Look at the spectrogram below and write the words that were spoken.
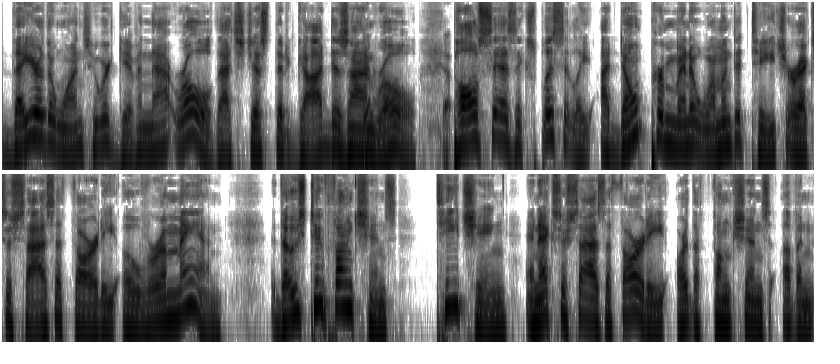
they are the ones who are given that role. That's just the God designed role. Paul says explicitly, I don't permit a woman to teach or exercise authority over a man. Those two functions, teaching and exercise authority, are the functions of an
